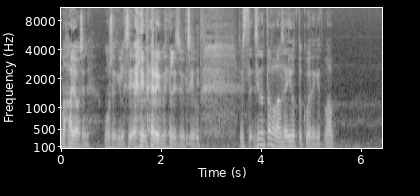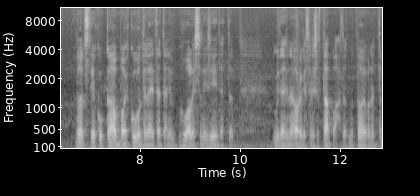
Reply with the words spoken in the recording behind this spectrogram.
mä hajoisin musiikillisiin eli erimielisyyksiin. Mutta siis siinä on tavallaan se juttu kuitenkin, että mä toivottavasti joku cowboy kuuntelee tätä, niin huolissani siitä, että mitä siinä orkesterissa tapahtuu. Et mä toivon, että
